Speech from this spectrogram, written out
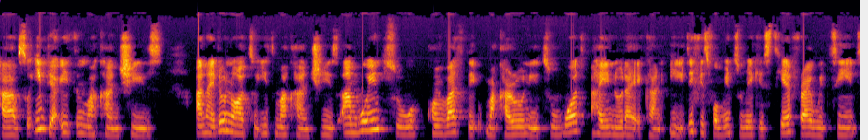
have. So if you're eating mac and cheese, and I don't know how to eat mac and cheese, I'm going to convert the macaroni to what I know that I can eat. If it's for me to make a stir fry with it,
